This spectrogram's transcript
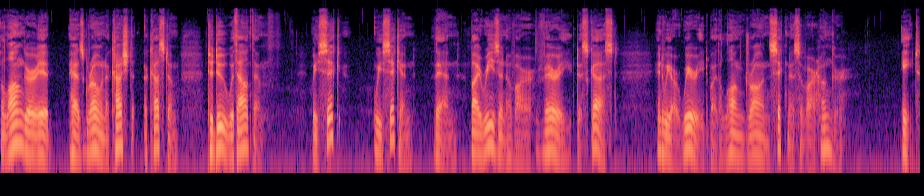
the longer it has grown accustomed to do without them. We sick, we sicken, then, by reason of our very disgust, and we are wearied by the long-drawn sickness of our hunger. 8.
